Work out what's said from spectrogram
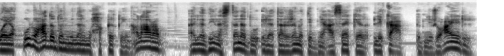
ويقول عدد من المحققين العرب الذين استندوا إلى ترجمة ابن عساكر لكعب بن جعيل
